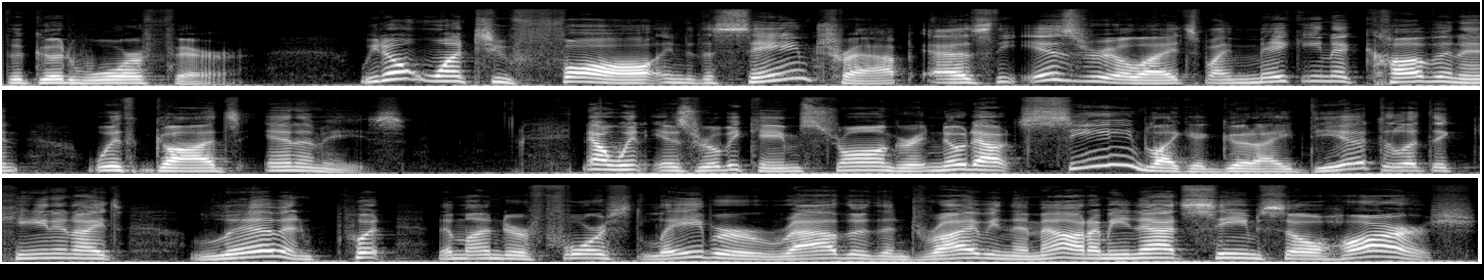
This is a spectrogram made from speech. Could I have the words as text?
the good warfare. We don't want to fall into the same trap as the Israelites by making a covenant with God's enemies. Now, when Israel became stronger, it no doubt seemed like a good idea to let the Canaanites live and put them under forced labor rather than driving them out. I mean, that seems so harsh.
